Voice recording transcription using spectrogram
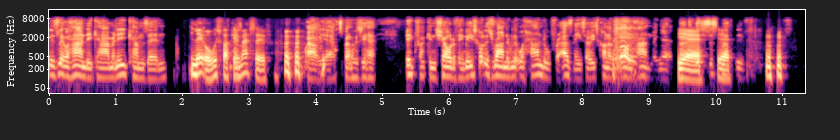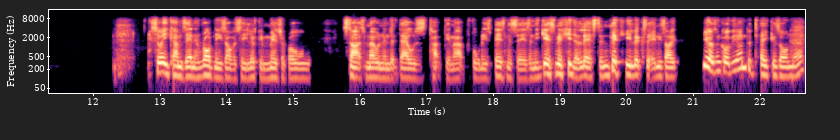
His little handy cam, and he comes in. Little was fucking massive. Wow, yeah, I suppose, yeah. Big fucking shoulder thing, but he's got this random little handle for it, hasn't he? So he's kind of one handing it. Yeah, it's just yeah. massive. so he comes in, and Rodney's obviously looking miserable, starts moaning that Del's tucked him up for all these businesses, and he gives Mickey the list, and Mickey looks at it and he's like, he hasn't got the Undertakers on there.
